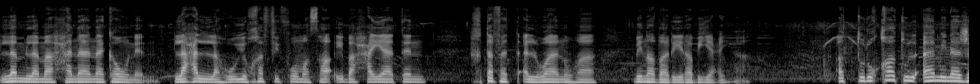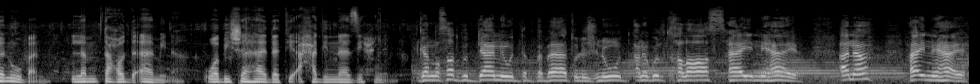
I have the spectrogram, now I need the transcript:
لملم حنان كون لعله يخفف مصائب حياة اختفت ألوانها بنظر ربيعها. الطرقات الآمنة جنوبا لم تعد آمنة وبشهادة أحد النازحين. قناصات قدامي والدبابات والجنود أنا قلت خلاص هاي النهاية. أنا هاي النهاية.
